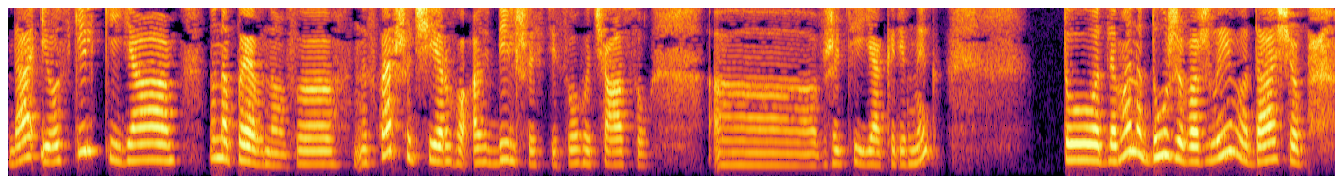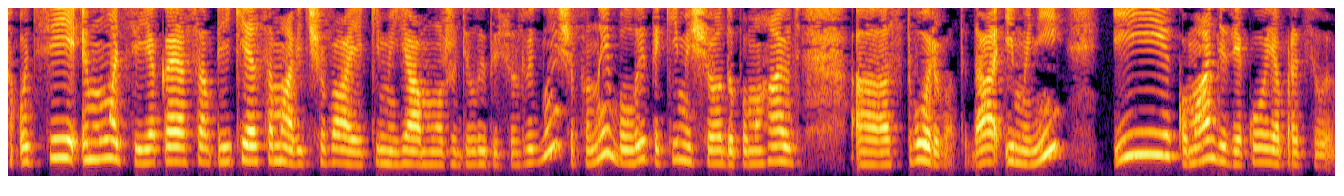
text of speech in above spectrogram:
Да? І оскільки я, ну, напевно, в, не в першу чергу, а в більшості свого часу в житті я керівник, то для мене дуже важливо, да, щоб оці емоції, які я, сама відчуваю, якими я можу ділитися з людьми, щоб вони були такими, що допомагають створювати да, і мені, і команді, з якою я працюю.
